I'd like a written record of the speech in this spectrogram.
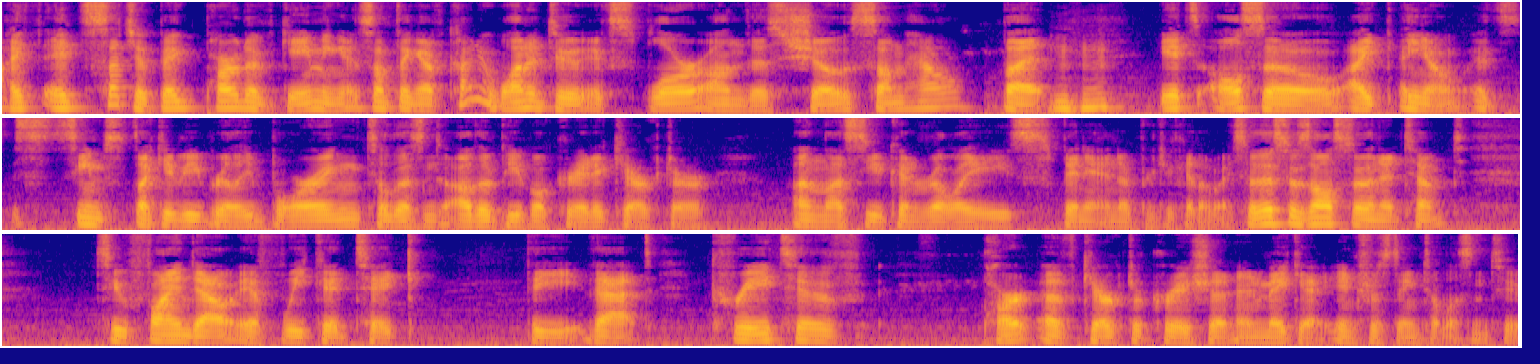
I, it's such a big part of gaming. It's something I've kind of wanted to explore on this show somehow, but mm-hmm. it's also I you know it seems like it'd be really boring to listen to other people create a character unless you can really spin it in a particular way. So this was also an attempt to find out if we could take the that creative part of character creation and make it interesting to listen to.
